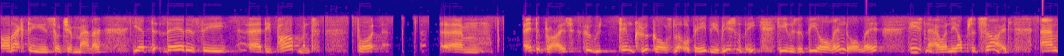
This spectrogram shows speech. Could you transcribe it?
are acting in such a manner, yet there is the uh, department for um, enterprise, who was Tim Crookall's little baby recently, he was a be all end all there. He's now on the opposite side, and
